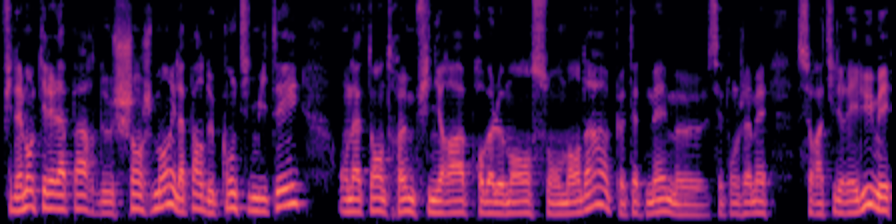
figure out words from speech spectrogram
finalement, quelle est la part de changement et la part de continuité? On attend Trump finira probablement son mandat, peut-être même, euh, sait-on jamais, sera-t-il réélu Mais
